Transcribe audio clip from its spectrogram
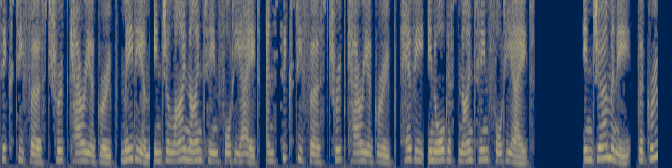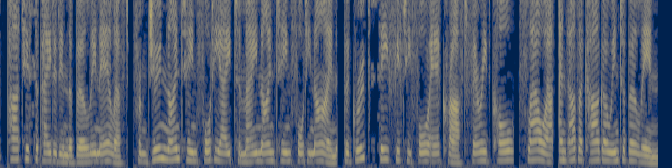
61st Troop Carrier Group medium in July 1948, and 61st Troop Carrier Group heavy in August 1948. In Germany, the group participated in the Berlin airlift. From June 1948 to May 1949, the group's C-54 aircraft ferried coal, flour, and other cargo into Berlin.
